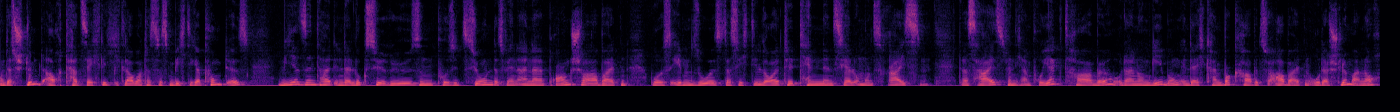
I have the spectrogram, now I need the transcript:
Und das stimmt auch tatsächlich. Ich glaube auch, dass das ein wichtiger Punkt ist. Wir sind halt in der luxuriösen Position, dass wir in einer Branche arbeiten, wo es eben so ist, dass sich die Leute tendenziell um uns reißen. Das heißt, wenn ich ein Projekt habe oder eine Umgebung, in der ich keinen Bock habe zu arbeiten oder schlimmer noch,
